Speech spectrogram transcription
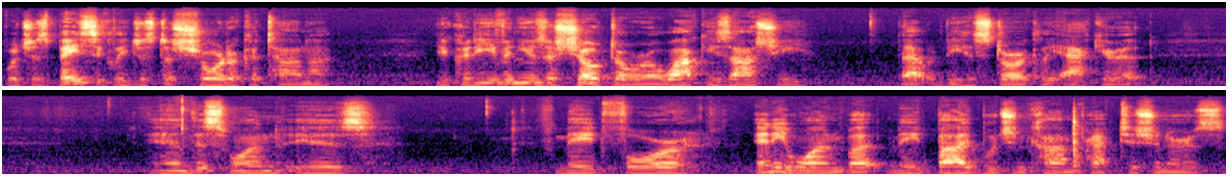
which is basically just a shorter katana. You could even use a shoto or a wakizashi that would be historically accurate. And this one is made for anyone but made by Bujinkan practitioners.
